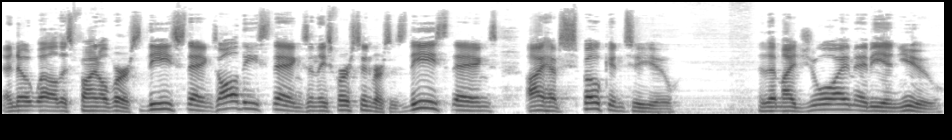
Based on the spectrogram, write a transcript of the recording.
And note well this final verse. These things, all these things in these first 10 verses, these things I have spoken to you, that my joy may be in you,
